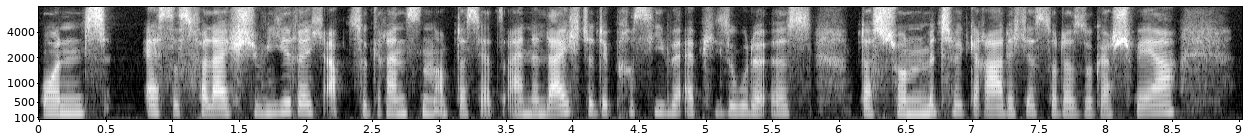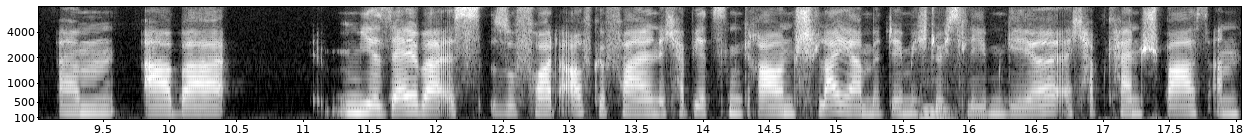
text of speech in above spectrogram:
Und es ist vielleicht schwierig abzugrenzen, ob das jetzt eine leichte depressive Episode ist, ob das schon mittelgradig ist oder sogar schwer. Ähm, aber mir selber ist sofort aufgefallen, ich habe jetzt einen grauen Schleier, mit dem ich hm. durchs Leben gehe. Ich habe keinen Spaß an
